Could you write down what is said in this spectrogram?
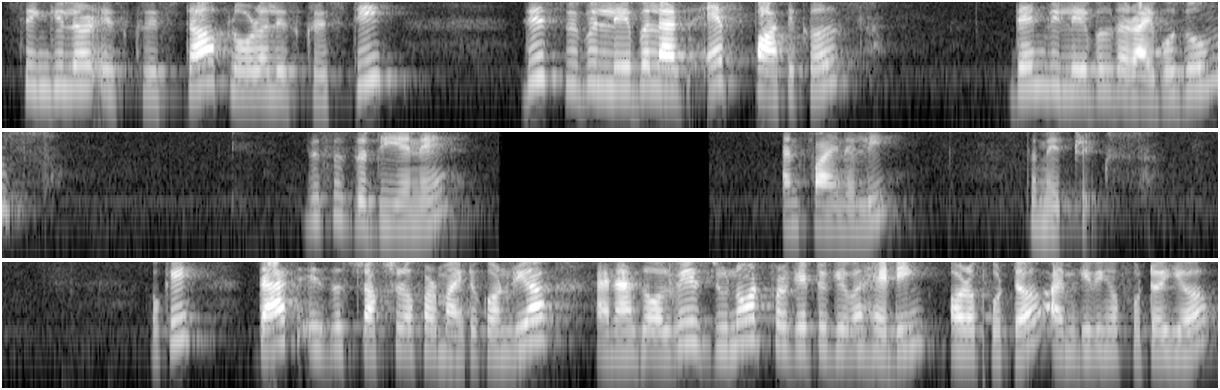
Singular is crista, plural is cristae. This we will label as F particles. Then we label the ribosomes. This is the DNA. And finally, the matrix. Okay. That is the structure of our mitochondria and as always do not forget to give a heading or a footer. I am giving a footer here.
